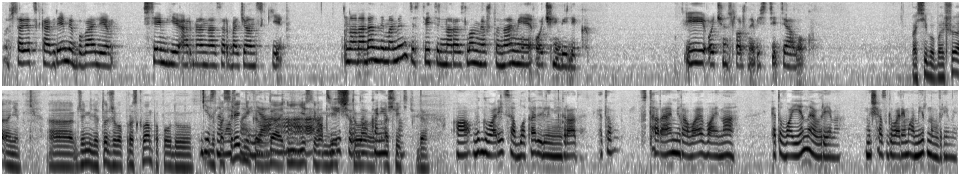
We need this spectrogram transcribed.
в советское время бывали семьи армяно-азербайджанские. Но на данный момент действительно разлом между нами очень велик. И очень сложно вести диалог. Спасибо большое, Аня. А, Джамиля, тот же вопрос к вам по поводу если посредников, можно, да, и если вам отвечу, есть что да, конечно. ответить. Да. А, вы говорите о блокаде Ленинграда. Это Вторая мировая война. Это военное время. Мы сейчас говорим о мирном времени.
